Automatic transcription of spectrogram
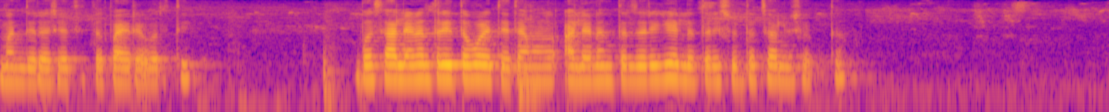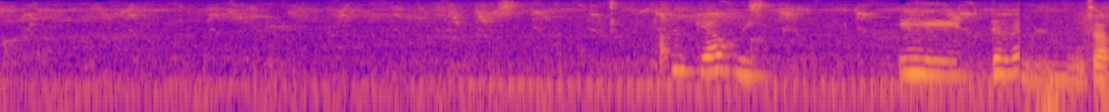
मंदिराच्या तिथं पायऱ्यावरती. बस आल्यानंतर इथं वळते त्यामुळं आल्यानंतर जरी गेलं तरी सुद्धा चालू शकतं. जाऊ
